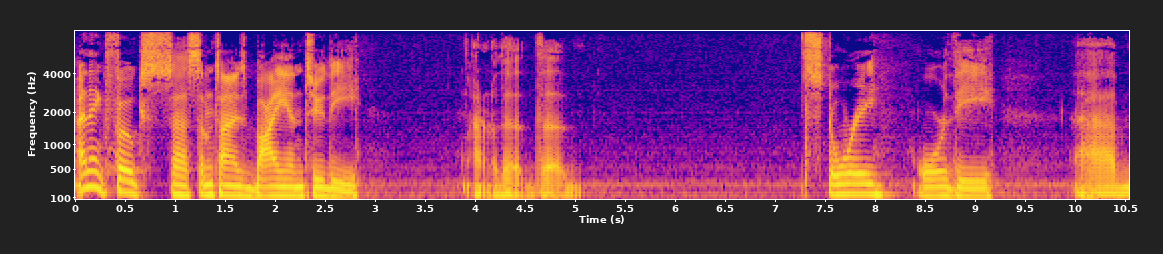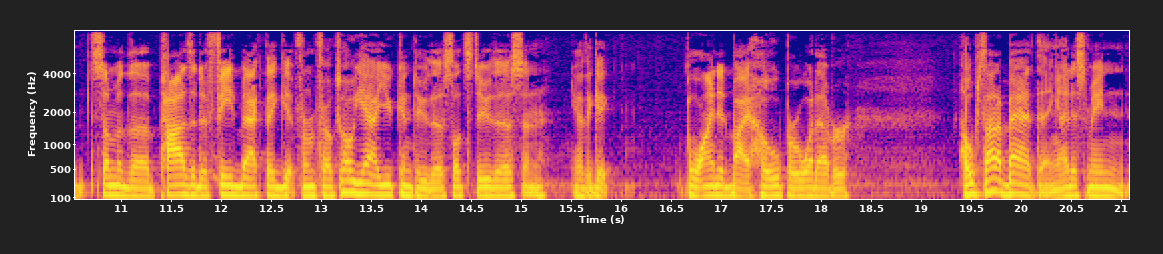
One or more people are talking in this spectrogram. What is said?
I think folks uh, sometimes buy into the I don't know the the story or the um, some of the positive feedback they get from folks. Oh yeah, you can do this. Let's do this, and you know they get blinded by hope or whatever hope's not a bad thing. I just mean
